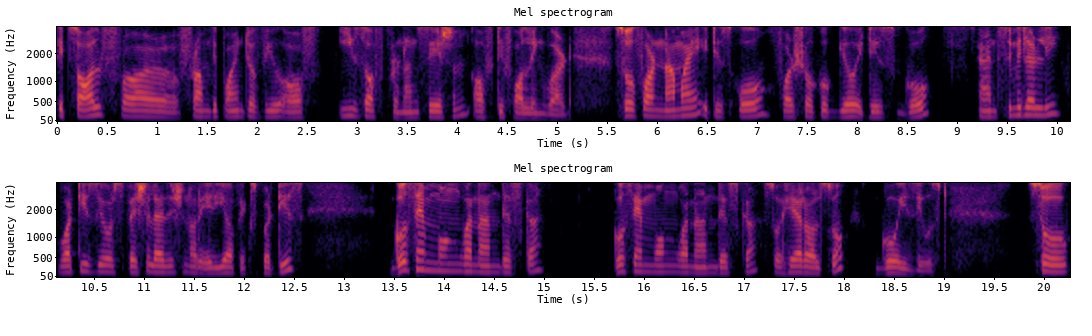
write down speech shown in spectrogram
it's all for from the point of view of ease of pronunciation of the following word. So for namai it is o, for shokugyo it is go. And similarly, what is your specialization or area of expertise? Gosemmong wa nan desu ka? Gosemmong wa nan desu ka? So here also go is used. So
